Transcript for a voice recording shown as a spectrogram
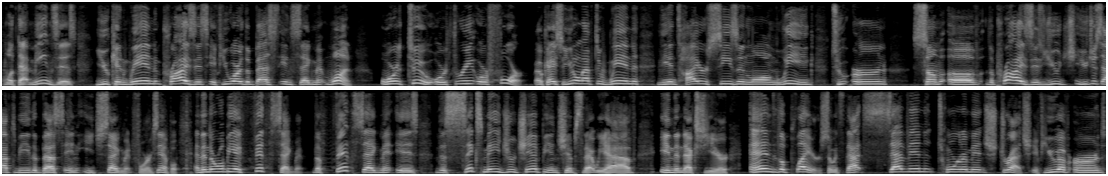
what that means is you can win prizes if you are the best in segment one or two or three or four. Okay, so you don't have to win the entire season long league to earn some of the prizes you you just have to be the best in each segment for example. And then there will be a fifth segment. The fifth segment is the six major championships that we have in the next year and the players. So it's that seven tournament stretch. If you have earned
